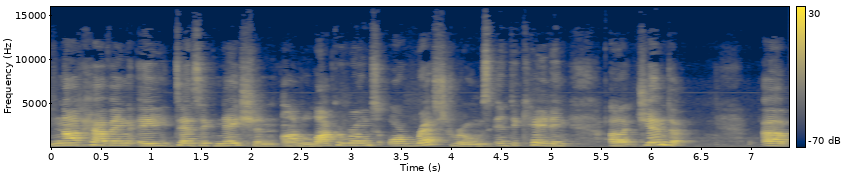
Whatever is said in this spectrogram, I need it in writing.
not having a designation on locker rooms or restrooms indicating uh, gender. Uh,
